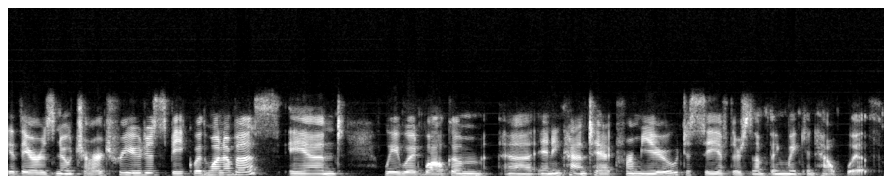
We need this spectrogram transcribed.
there is no charge for you to speak with one of us, and we would welcome uh, any contact from you to see if there's something we can help with.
